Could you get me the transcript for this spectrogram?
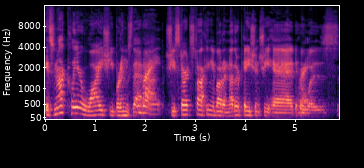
it's not clear why she brings that Right. up. She starts talking about another patient she had who Right. was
